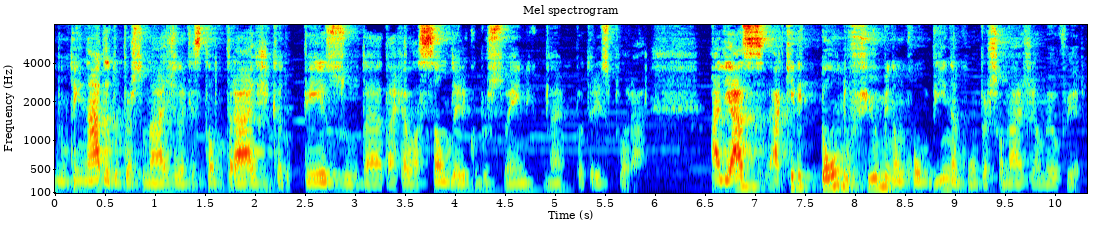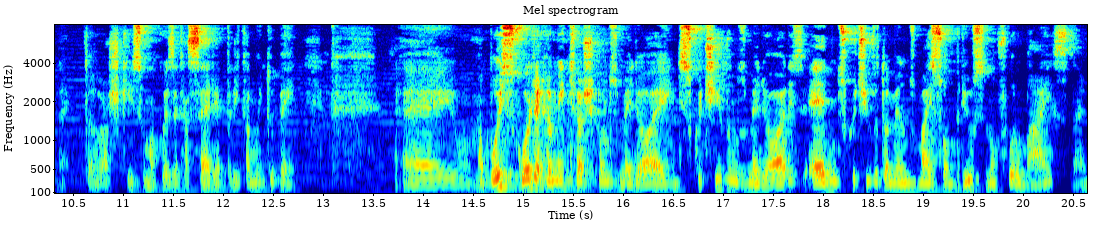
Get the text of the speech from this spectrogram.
não tem nada do personagem, da questão trágica, do peso, da, da relação dele com o Bruce Wayne, né? Poderia explorar. Aliás, aquele tom do filme não combina com o personagem, ao meu ver. Né? Então, eu acho que isso é uma coisa que a série aplica muito bem. É uma boa escolha, realmente acho que é um dos melhores, é indiscutível um dos melhores, é indiscutível também um dos mais sombrios, se não for o mais, né?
